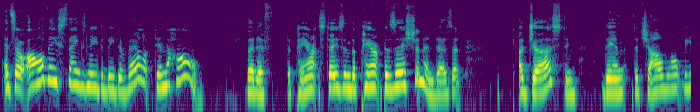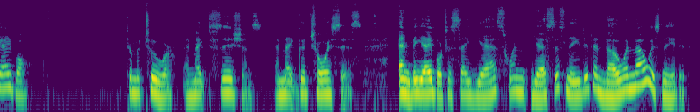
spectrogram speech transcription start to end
And so all these things need to be developed in the home. But if the parent stays in the parent position and doesn't adjust, and then the child won't be able to mature and make decisions and make good choices and be able to say yes when yes is needed and no when no is needed.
